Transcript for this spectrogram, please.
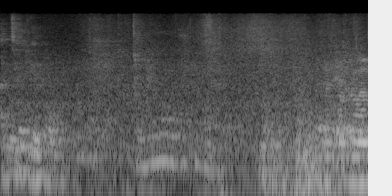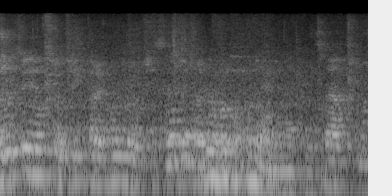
а це його. ну, так не ну, все, тільки перекладую, сесії.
